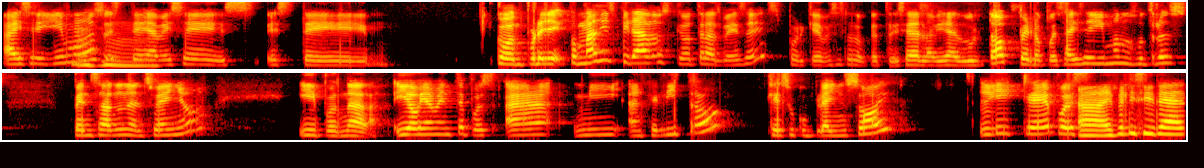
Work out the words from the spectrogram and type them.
ahí seguimos, Ujú. este, a veces, este, con, con más inspirados que otras veces, porque a veces es lo que te decía de la vida adulto, pero pues ahí seguimos nosotros pensando en el sueño y pues nada, y obviamente pues a mi angelito, que es su cumpleaños hoy, y que pues Ay, felicidades,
